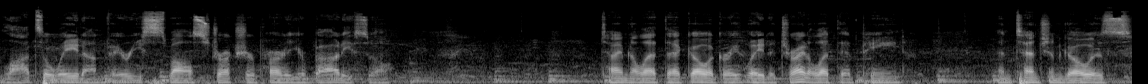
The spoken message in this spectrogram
lots of weight on very small structure part of your body so time to let that go. A great way to try to let that pain and tension go is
